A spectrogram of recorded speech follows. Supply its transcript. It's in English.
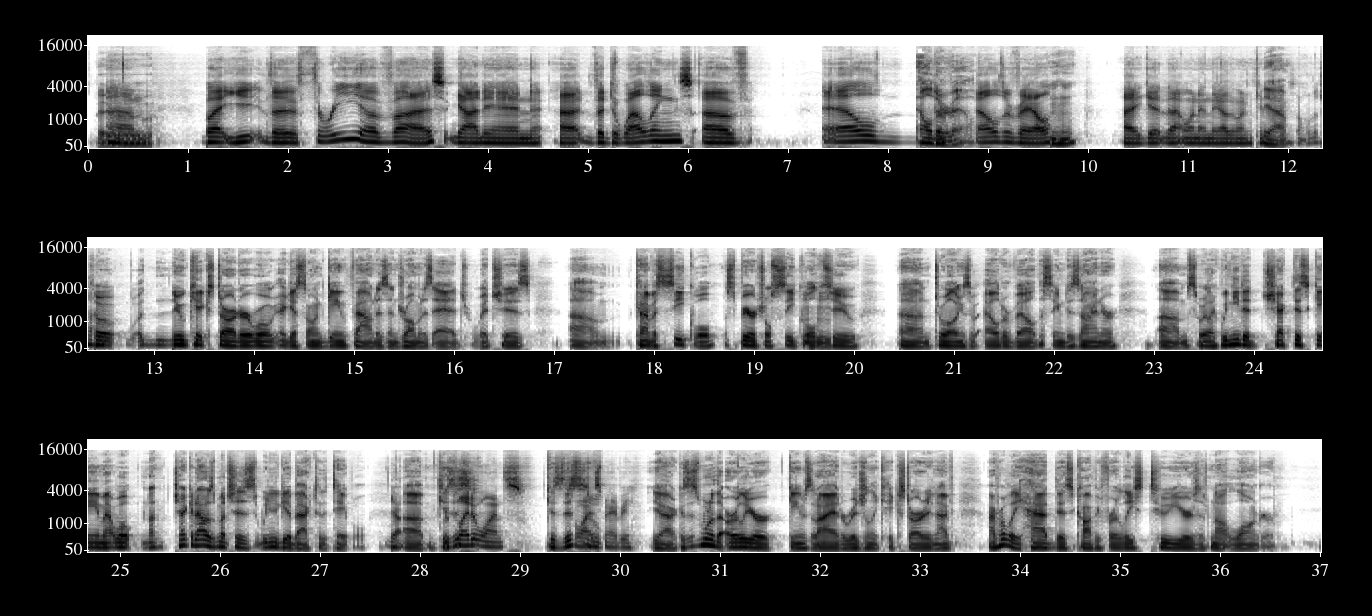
Boo. Um, But you, the three of us got in uh, the dwellings of El- Eldervale. Eldervale. I get that one and the other one Yeah. all the time. So uh, new Kickstarter, well, I guess on GameFound is Andromeda's Edge, which is um, kind of a sequel, a spiritual sequel to uh, Dwellings of Eldervale, the same designer. Um, so we're like, we need to check this game out. Well, not check it out as much as we need to get it back to the table. yeah, Uh, we played it once, because this twice is maybe. Yeah, because this is one of the earlier games that I had originally kickstarted, and I've I probably had this copy for at least two years, if not longer,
